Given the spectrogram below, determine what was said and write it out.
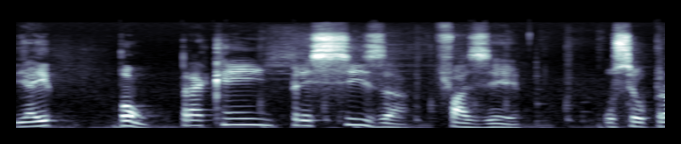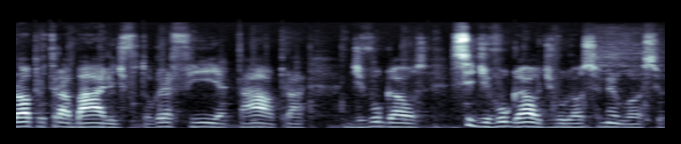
E aí, bom, para quem precisa fazer o seu próprio trabalho de fotografia tal, para divulgar, se divulgar ou divulgar o seu negócio,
